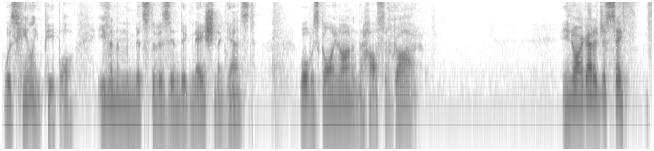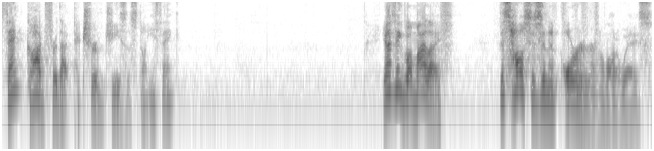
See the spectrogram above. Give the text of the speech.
was healing people, even in the midst of his indignation against what was going on in the house of God. You know, I got to just say, thank God for that picture of Jesus, don't you think? You know, I think about my life. This house is in an order in a lot of ways.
